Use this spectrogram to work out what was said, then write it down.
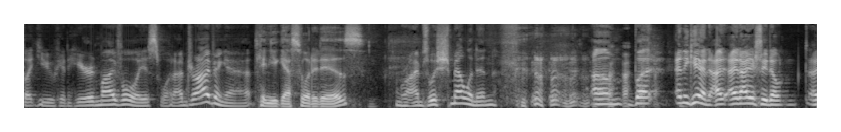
but you can hear in my voice what I'm driving at Can you guess what it is? rhymes with schmelanin. um, but and again, I, I actually don't. I,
